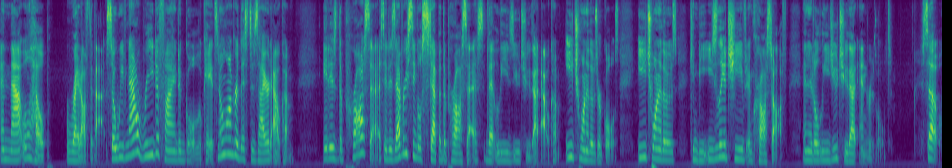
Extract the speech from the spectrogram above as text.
And that will help right off the bat. So we've now redefined a goal. Okay it's no longer this desired outcome it is the process, it is every single step of the process that leads you to that outcome. Each one of those are goals. Each one of those can be easily achieved and crossed off, and it'll lead you to that end result. So,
